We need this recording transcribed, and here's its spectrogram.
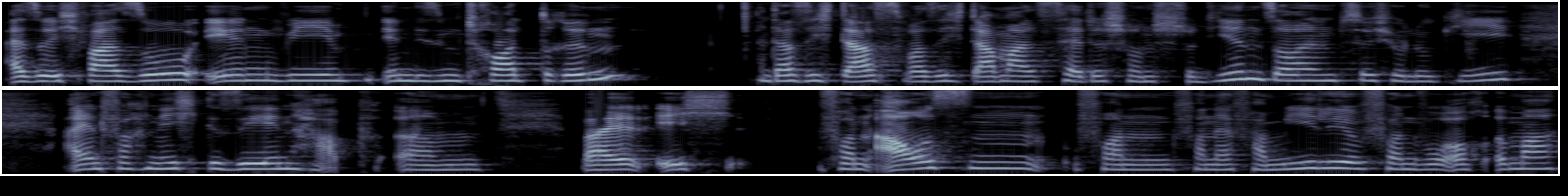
Also ich war so irgendwie in diesem Trott drin, dass ich das, was ich damals hätte schon studieren sollen, Psychologie, einfach nicht gesehen habe, ähm, weil ich von außen, von, von der Familie, von wo auch immer,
